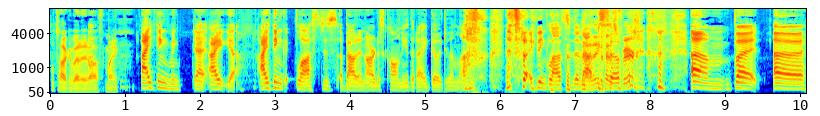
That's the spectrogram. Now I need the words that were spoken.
We'll talk about it off, Mike. I think I, I yeah I think Lost is about an artist colony that I go to and love. that's what I think Lost is about. I think that's so, fair. But uh,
